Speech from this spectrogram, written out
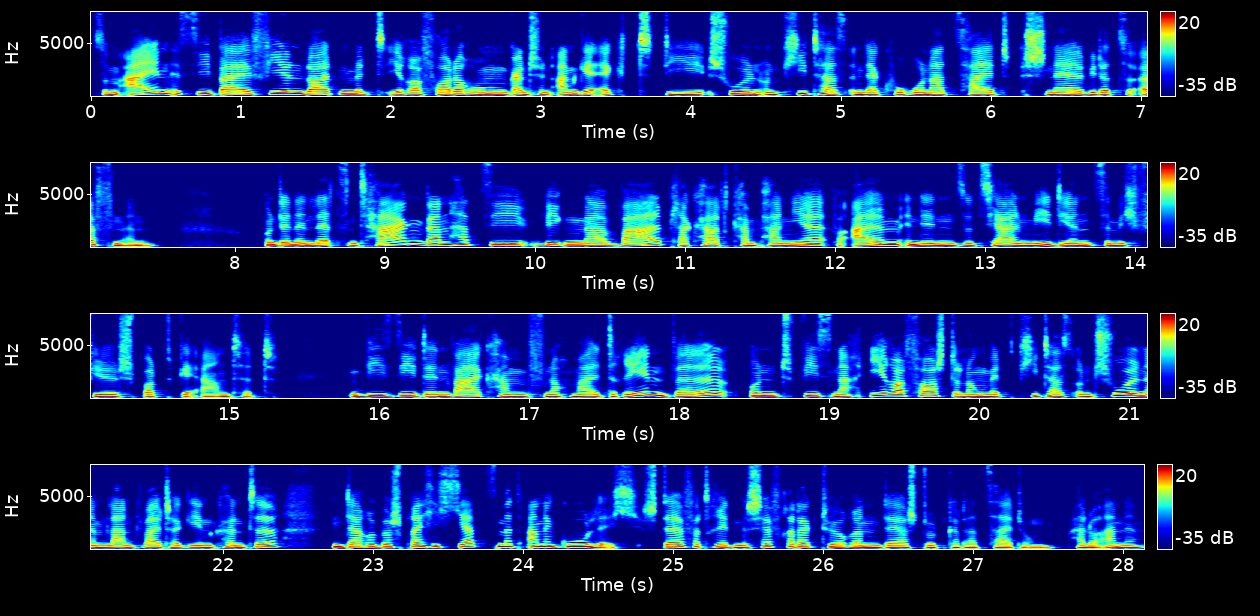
Zum einen ist sie bei vielen Leuten mit ihrer Forderung ganz schön angeeckt, die Schulen und Kitas in der Corona-Zeit schnell wieder zu öffnen. Und in den letzten Tagen dann hat sie wegen einer Wahlplakatkampagne vor allem in den sozialen Medien ziemlich viel Spott geerntet. Wie sie den Wahlkampf nochmal drehen will und wie es nach ihrer Vorstellung mit Kitas und Schulen im Land weitergehen könnte, darüber spreche ich jetzt mit Anne Gulich, stellvertretende Chefredakteurin der Stuttgarter Zeitung. Hallo Anne.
